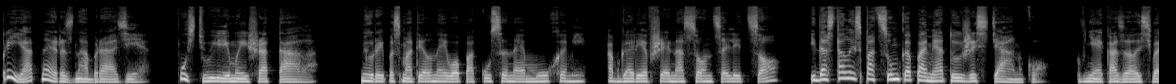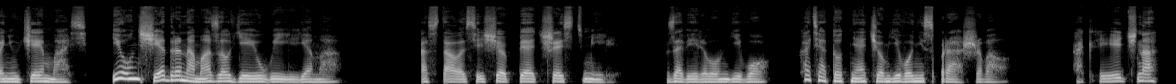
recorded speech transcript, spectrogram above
Приятное разнообразие. Пусть Уильяма и шатало. Мюррей посмотрел на его покусанное мухами, обгоревшее на солнце лицо и достал из-под сумка помятую жестянку. В ней оказалась вонючая мазь, и он щедро намазал ею Уильяма. «Осталось еще пять-шесть миль», — заверил он его, хотя тот ни о чем его не спрашивал. «Отлично»,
